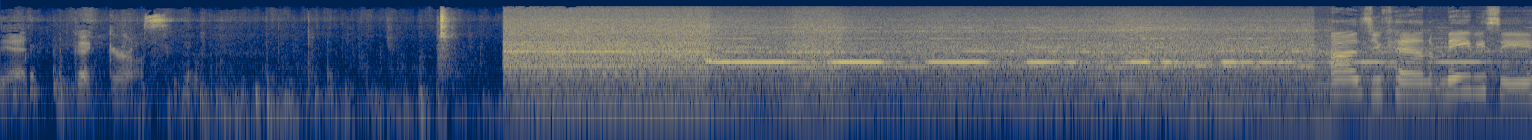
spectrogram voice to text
It. Good girls. As you can maybe see,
